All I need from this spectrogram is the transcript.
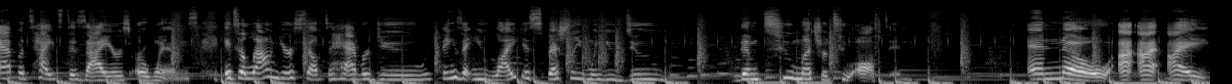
appetites, desires, or whims. It's allowing yourself to have or do things that you like, especially when you do them too much or too often. And no, I I I,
